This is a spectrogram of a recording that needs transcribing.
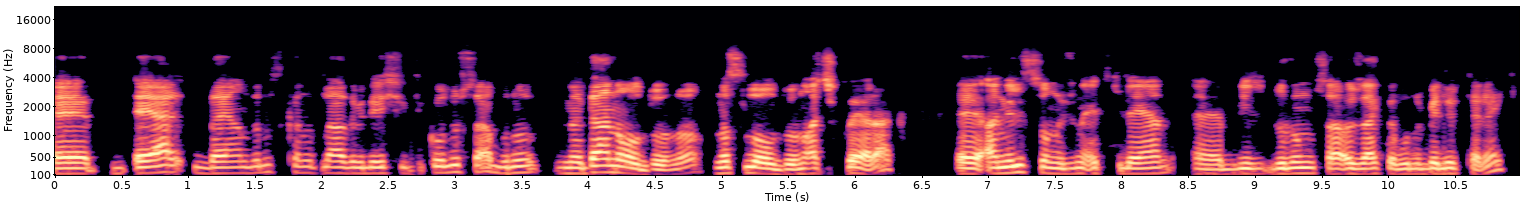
E, eğer dayandığımız kanıtlarda bir değişiklik olursa bunu neden olduğunu, nasıl olduğunu açıklayarak e, analiz sonucunu etkileyen e, bir durumsa özellikle bunu belirterek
